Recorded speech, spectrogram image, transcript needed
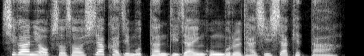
시간이 없어서 시작하지 못한 디자인 공부를 다시 시작했다.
